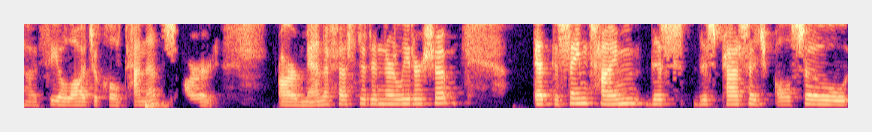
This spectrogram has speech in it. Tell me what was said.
uh, theological tenets are are manifested in their leadership. At the same time this this passage also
